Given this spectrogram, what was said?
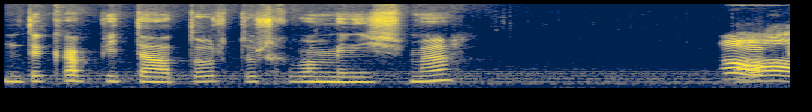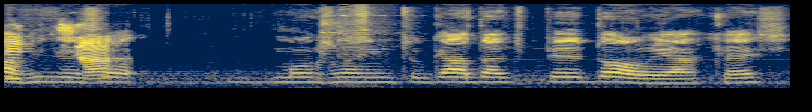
Dekapitator, to już chyba mieliśmy. O, A, widzę, pizza! że można im tu gadać pierdoły jakieś.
